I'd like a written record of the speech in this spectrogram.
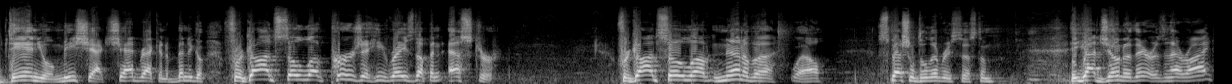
Daniel, Meshach, Shadrach, and Abednego. For God so loved Persia, he raised up an Esther. For God so loved Nineveh, well, special delivery system. He got Jonah there, isn't that right?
